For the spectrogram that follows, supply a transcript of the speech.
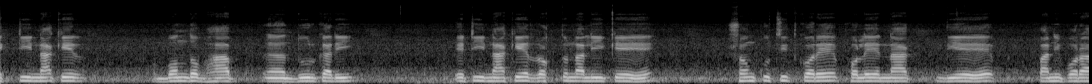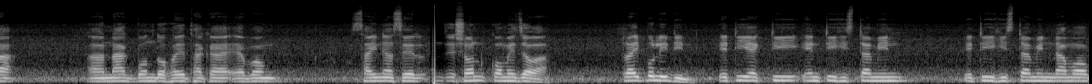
একটি নাকের বন্ধ ভাব দূরকারী। এটি নাকের রক্তনালীকে সংকুচিত করে, ফলে নাক দিয়ে পানি পড়া নাক বন্ধ হয়ে থাকা এবং সাইনাসের কনজেশন কমে যাওয়া। ট্রাইপোলিডিন, এটি একটি অ্যান্টিহিস্টামিন। এটি হিস্টামিন নামক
